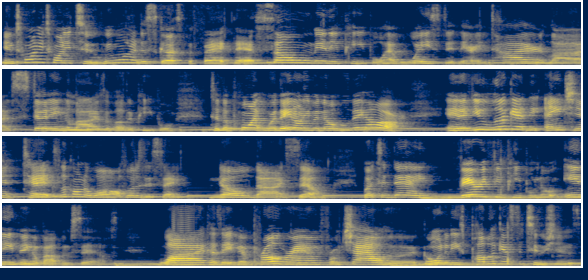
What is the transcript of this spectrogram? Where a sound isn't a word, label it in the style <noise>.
In 2022, we want to discuss the fact that so many people have wasted their entire lives studying the lives of other people to the point where they don't even know who they are. And if you look at the ancient text, look on the walls, what does it say? Know thyself. But today, very few people know anything about themselves. Why? Because they've been programmed from childhood, going to these public institutions,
